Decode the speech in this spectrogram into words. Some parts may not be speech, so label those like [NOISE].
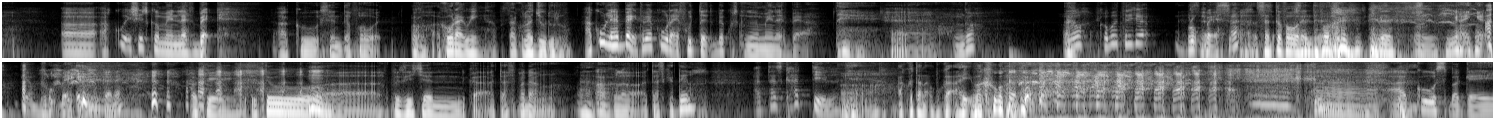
Uh, Aku actually suka main left back. Aku center forward. Oh, aku right wing. Pasal aku laju dulu. Aku left back Tapi aku right footed. Tapi aku suka main left back lah uh, Engkau? Engkau? Kau apa tadi cakap? Broke back ha? Center forward. Center forward. [LAUGHS] [LAUGHS] Oh, Ingat Broke back kan bukan eh? [LAUGHS] Okay Itu uh, Position Kat atas padang. Ah. Kalau atas katil? Atas katil? Aku tak nak buka aib aku. Uh, [LAUGHS] Aku sebagai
